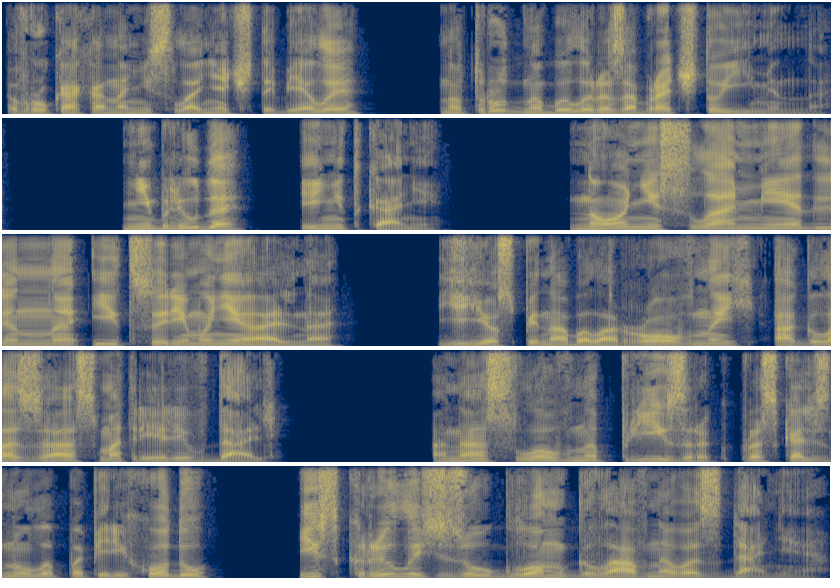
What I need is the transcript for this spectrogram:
В руках она несла нечто белое, но трудно было разобрать, что именно. Ни блюда и ни ткани. Но несла медленно и церемониально. Ее спина была ровной, а глаза смотрели вдаль. Она словно призрак проскользнула по переходу и скрылась за углом главного здания.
